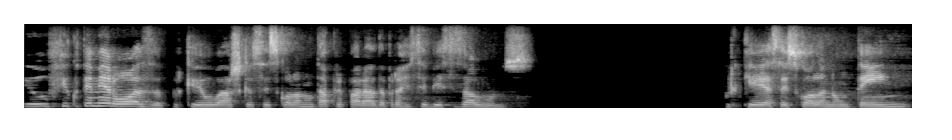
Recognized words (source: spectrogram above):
eu fico temerosa, porque eu acho que essa escola não está preparada para receber esses alunos. Porque essa escola não tem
